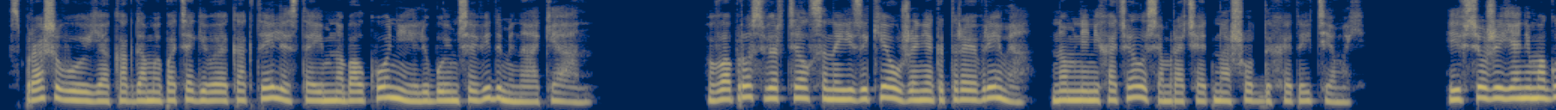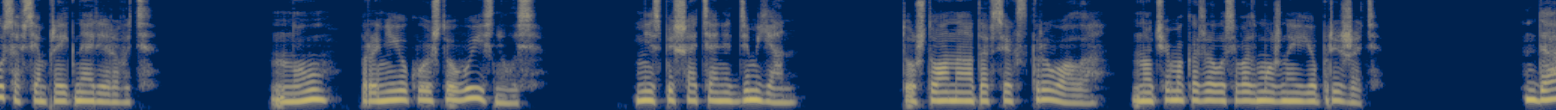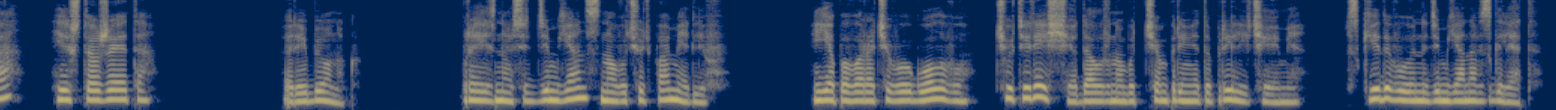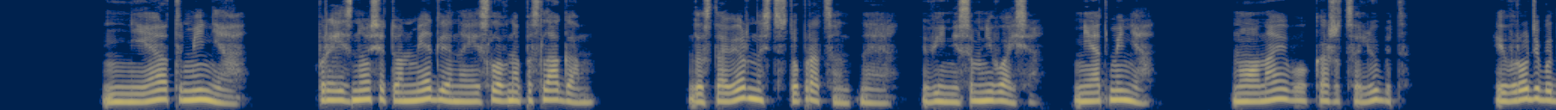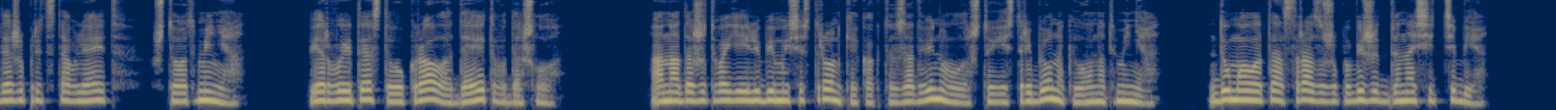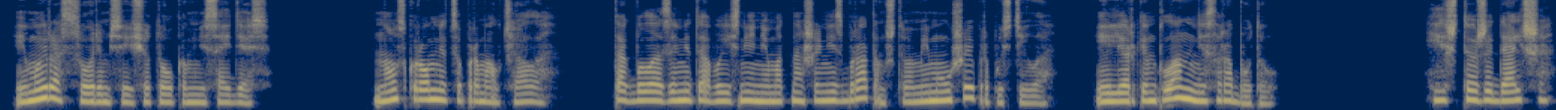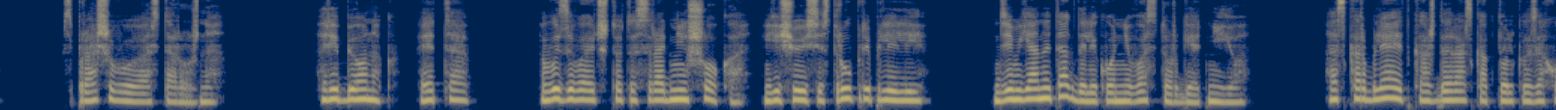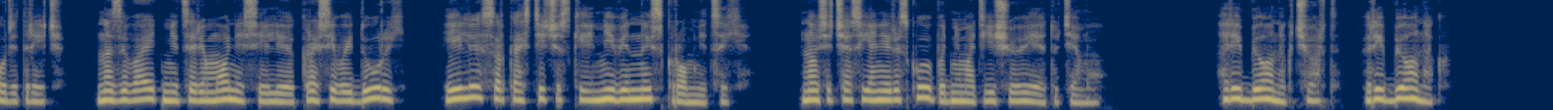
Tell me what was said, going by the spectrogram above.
Спрашиваю я, когда мы, потягивая коктейли, стоим на балконе и любуемся видами на океан. Вопрос вертелся на языке уже некоторое время, но мне не хотелось омрачать наш отдых этой темой. И все же я не могу совсем проигнорировать. Ну, про нее кое-что выяснилось. Не спеша тянет Демьян. То, что она ото всех скрывала, но чем оказалось возможно ее прижать. «Да? И что же это?» Ребенок, произносит Демьян, снова чуть помедлив. Я поворачиваю голову, чуть резче, должно быть, чем принято приличиями. Скидываю на Демьяна взгляд. «Не от меня», — произносит он медленно и словно по слогам. «Достоверность стопроцентная, Ви, не сомневайся, не от меня. Но она его, кажется, любит. И вроде бы даже представляет, что от меня. Первые тесты украла, до этого дошло. Она даже твоей любимой сестренке как-то задвинула, что есть ребенок и он от меня. Думала, та сразу же побежит доносить тебе. И мы рассоримся, еще толком не сойдясь. Но скромница промолчала. Так была занята выяснением отношений с братом, что мимо ушей пропустила. И Леркин план не сработал. «И что же дальше?» — спрашиваю осторожно. Ребенок, это вызывает что-то сродни шока. Еще и сестру приплели. Демьян и так далеко не в восторге от нее. Оскорбляет каждый раз, как только заходит речь. Называет не церемонясь или красивой дурой, или саркастически невинной скромницей. Но сейчас я не рискую поднимать еще и эту тему. Ребенок, черт, ребенок.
